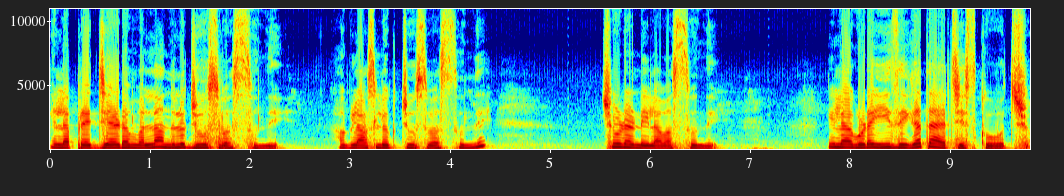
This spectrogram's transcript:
ఇలా ప్రెస్ చేయడం వల్ల అందులో జ్యూస్ వస్తుంది. ఆ గ్లాసులోకి జ్యూస్ వస్తుంది. చూడండి ఇలా వస్తుంది. ఇలా కూడా ఈజీగా తయారు చేసుకోవచ్చు.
